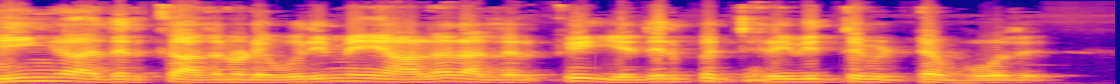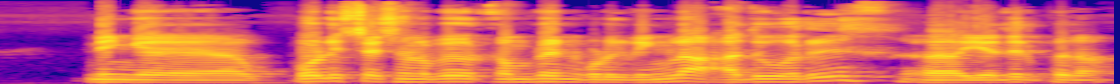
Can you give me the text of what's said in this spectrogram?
நீங்கள் அதற்கு அதனுடைய உரிமையாளர் அதற்கு எதிர்ப்பு தெரிவித்து விட்ட போது நீங்கள் போலீஸ் ஸ்டேஷனில் போய் ஒரு கம்ப்ளைண்ட் கொடுக்குறீங்களா? அது ஒரு எதிர்ப்பு தான்.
